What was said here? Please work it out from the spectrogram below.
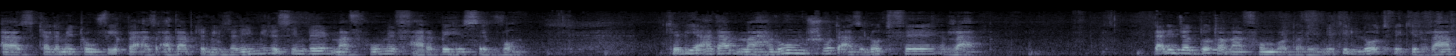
از کلمه توفیق و از ادب که می‌گذاریم می‌رسیم به مفهوم فربه سوم. که بی ادب محروم شد از لطف رب. در اینجا دو تا مفهوم ما داریم. یکی لطف که رب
